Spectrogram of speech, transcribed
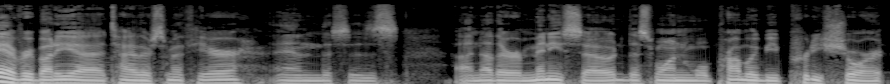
Hey everybody, uh, Tyler Smith here, and this is another mini-sode. This one will probably be pretty short.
